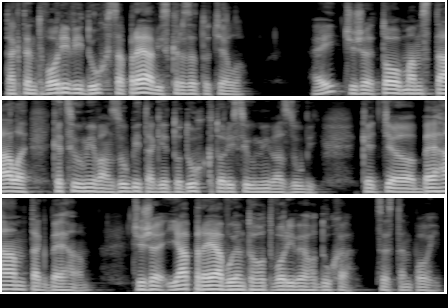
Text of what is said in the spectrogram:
tak ten tvorivý duch sa prejaví skrze to telo. Hej? Čiže to mám stále, keď si umývam zuby, tak je to duch, ktorý si umýva zuby. Keď uh, behám, tak behám. Čiže ja prejavujem toho tvorivého ducha cez ten pohyb.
